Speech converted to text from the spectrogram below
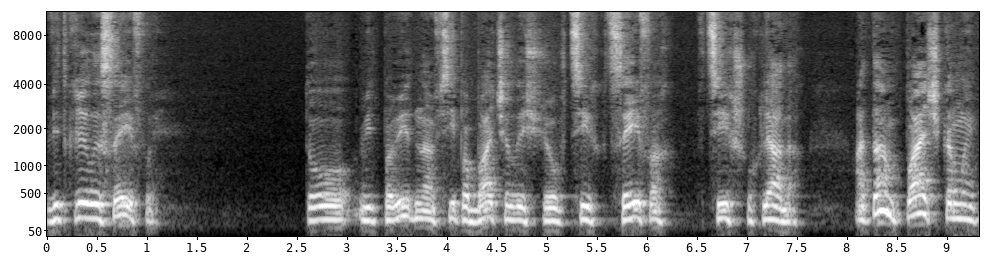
відкрили сейфи, то відповідно всі побачили, що в цих сейфах, в цих шухлядах, а там пачками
